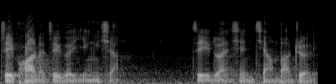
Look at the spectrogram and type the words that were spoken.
这块的这个影响。这一段先讲到这里。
